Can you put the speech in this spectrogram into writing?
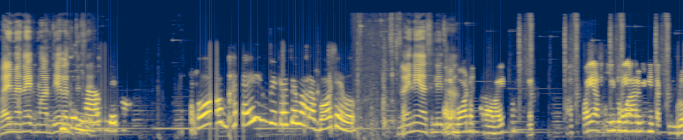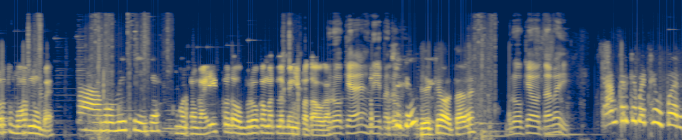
भाई मैंने एक मार दिया गलती से। नाम देखो। ओ भाई इसने कैसे मारा? बॉट है वो। नहीं नहीं असली अरे था। बॉट मारा भाई। भाई असली तो मार भी नहीं सकती ब्रो तू बहुत नूब है। हाँ वो भी ठीक है। भाई इसको तो ब्रो का मतलब भी नहीं पता होगा। ब्रो क्या है? नहीं पता ये क्या होता है? ब्रो क्या होता है भाई? काम करके बैठे ऊपर।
